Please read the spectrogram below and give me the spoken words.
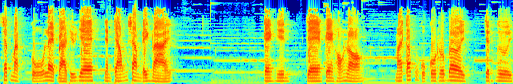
Sắc mặt của lạc đại thiếu gia Nhanh chóng xăm đen lại. Càng nhìn, Chàng càng hỗn loạn. Mái tóc của cô rối bời, Trên người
